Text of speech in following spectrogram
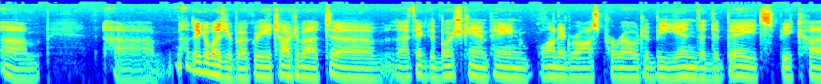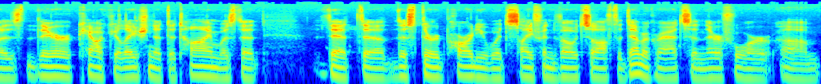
Um, uh, I think it was your book where you talked about. Uh, I think the Bush campaign wanted Ross Perot to be in the debates because their calculation at the time was that that uh, this third party would siphon votes off the Democrats and therefore, um,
